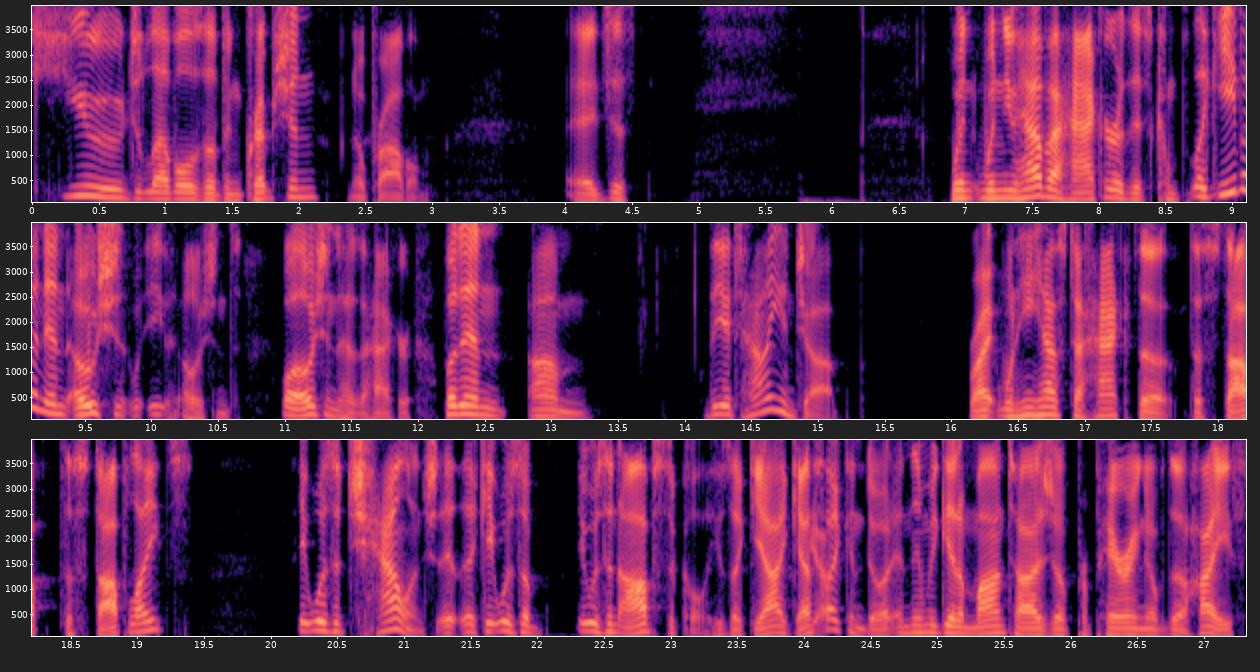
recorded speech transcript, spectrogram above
huge levels of encryption, no problem. It just when when you have a hacker that's like even in ocean oceans well oceans has a hacker but in um the italian job right when he has to hack the the stop the stoplights it was a challenge it, like it was a it was an obstacle he's like yeah i guess Yeah. i can do it and then we get a montage of preparing of the heist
